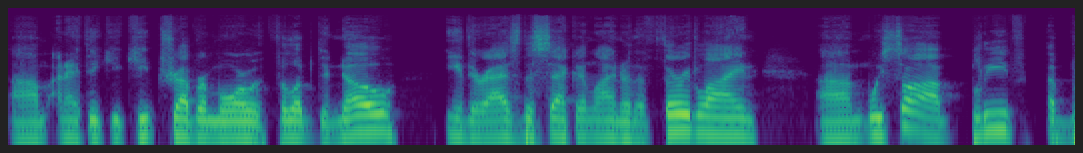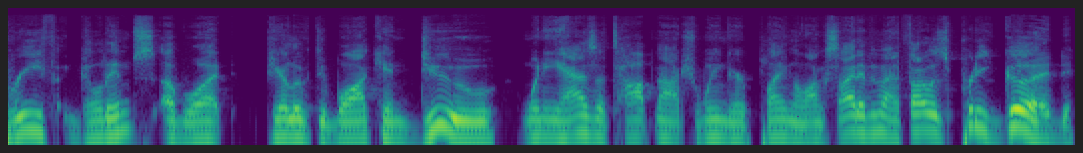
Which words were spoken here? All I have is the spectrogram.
Um, and I think you keep Trevor Moore with Phillip Danault, either as the second line or the third line. Um, we saw a brief, a brief glimpse of what Pierre Luc Dubois can do when he has a top notch winger playing alongside of him. I thought it was pretty good.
